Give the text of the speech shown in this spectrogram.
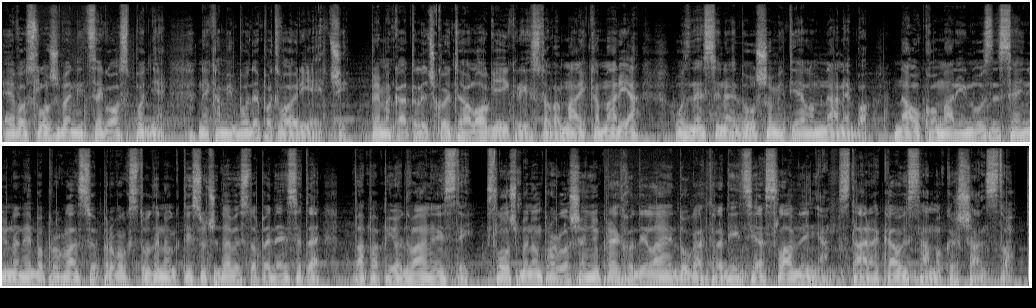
Evo službenice gospodnje, neka mi bude po tvojoj riječi. Prema katoličkoj teologiji Kristova majka Marija uznesena je dušom i tijelom na nebo. Nauku o Marijinu uznesenju na nebo proglasio 1. studenog 1950. Papa Pio XII. Službenom proglašenju prethodila je duga tradicija slavljenja, stara kao i samo kršćanstvo.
